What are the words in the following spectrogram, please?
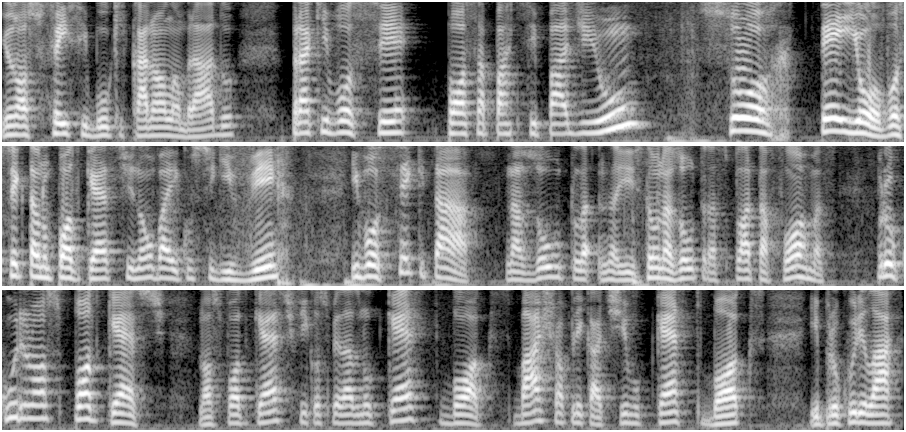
e o nosso Facebook, Canal Alambrado, para que você possa participar de um sorteio. Você que está no podcast não vai conseguir ver e você que está nas outras, estão nas outras plataformas, procure o nosso podcast. Nosso podcast fica hospedado no Castbox. Baixe o aplicativo Castbox e procure lá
